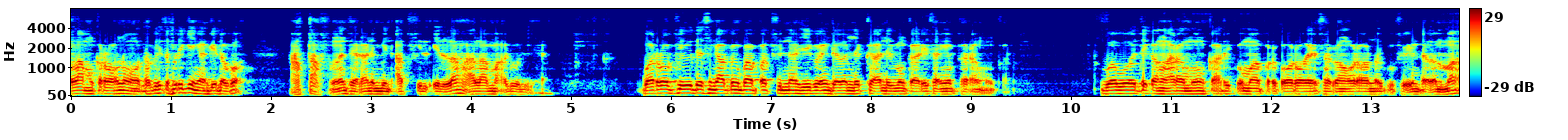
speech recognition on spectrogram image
lam krono. Tapi tapi iki nganggo napa? Ataf. Lan darane min atfil illah ala makluliha Warobi udah sing kaping papat finah jiku yang dalam nyegahan ilmu kari sanging barang mungkar. Wa wa te kang arang mungkar iku ma perkara ya sakang ora ana iku fi'in dalem ma.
